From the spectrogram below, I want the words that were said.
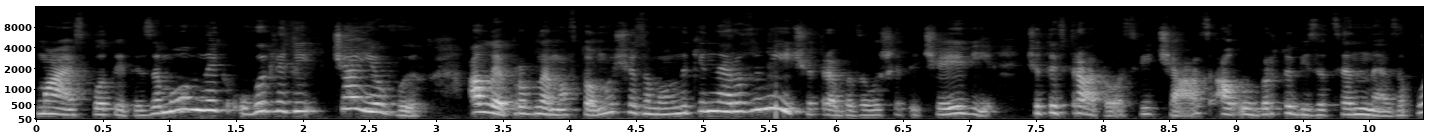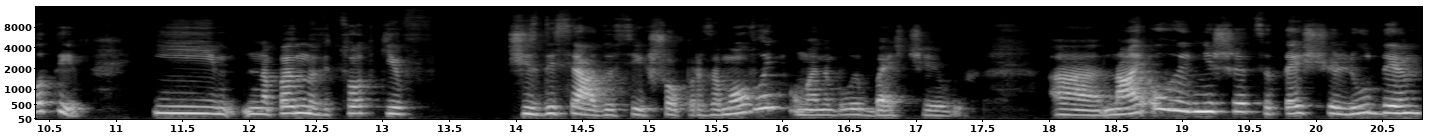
має сплатити замовник у вигляді чайових. Але проблема в тому, що замовники не розуміють, що треба залишити чайові, що ти втратила свій час, а Uber тобі за це не заплатив. І, напевно, відсотків 60 усіх шопер замовлень у мене були без чайових. Найогидніше це те, що люди,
